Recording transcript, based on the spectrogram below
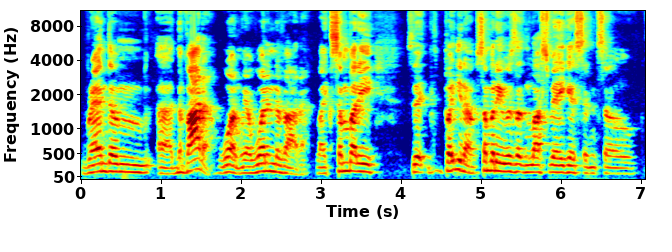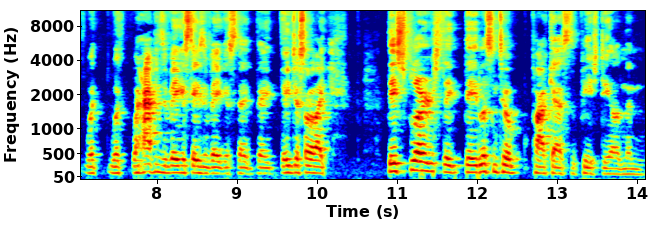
random uh, Nevada one. We have one in Nevada. Like somebody but you know, somebody was in Las Vegas, and so what what what happens in Vegas stays in Vegas. They they, they just sort of like they splurge. They they listen to a podcast, the PhD, and then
